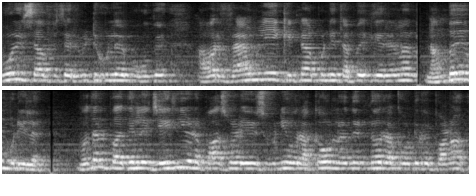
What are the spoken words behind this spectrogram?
போலீஸ் ஆஃபீஸர் வீட்டுக்குள்ளே போகுது. அவர் ஃபேமிலியை கிட்னாப் பண்ணி தப்பிக்கிறதெல்லாம் நம்பவே முடியல. முதல் பாதியில் ஜெய்தியோட பாஸ்வேர்டை யூஸ் பண்ணி ஒரு அக்கௌண்ட்லேருந்து இன்னொரு அக்கௌண்ட்டுக்கு பணம்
